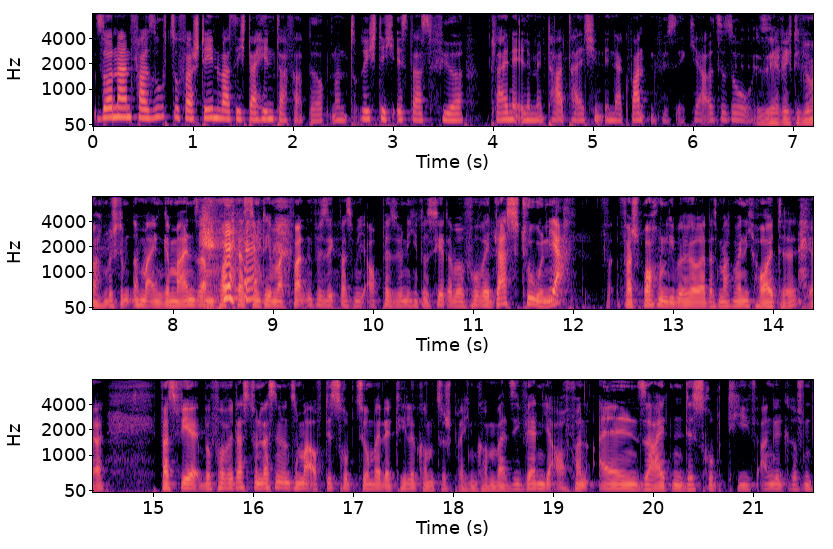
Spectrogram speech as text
sondern versucht zu verstehen, was sich dahinter verbirgt. Und richtig ist das für kleine Elementarteilchen in der Quantenphysik. Ja, also so. Sehr richtig. Wir machen bestimmt nochmal einen gemeinsamen Podcast zum Thema Quantenphysik, was mich auch persönlich interessiert. Aber bevor wir das tun, Ja. versprochen, liebe Hörer, das machen wir nicht heute. Ja. Was wir, bevor wir das tun, lassen wir uns nochmal auf Disruption bei der Telekom zu sprechen kommen, weil sie werden ja auch von allen Seiten disruptiv angegriffen.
